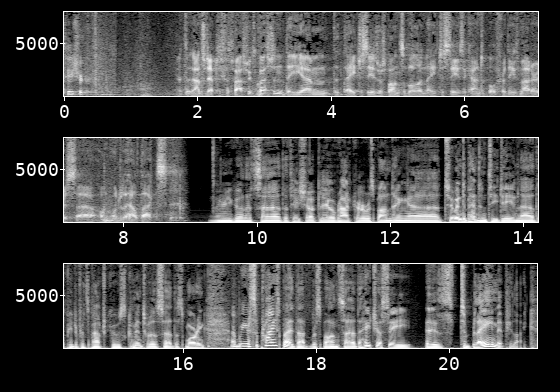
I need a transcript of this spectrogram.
Taoiseach. To answer Deputy Fitzpatrick's question, the, um, the, the, HSE is responsible and the HSE is accountable for these matters uh, on, under the Health Acts. There you go. That's uh, the Taoiseach Leo Varadkar responding uh, to independent TD in Louth, Peter Fitzpatrick, who's come into us uh, this morning. And were you surprised by that response? Uh, the HSE is to blame, if you like.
